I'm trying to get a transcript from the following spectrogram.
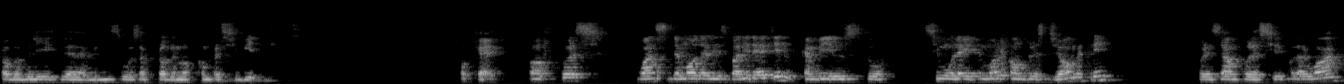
Probably the, this was a problem of compressibility. Okay, of course, once the model is validated, it can be used to simulate more complex geometry. For example, a circular one.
